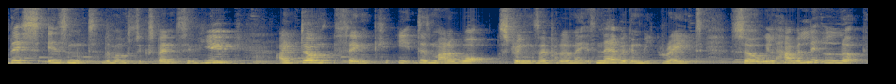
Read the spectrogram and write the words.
this isn't the most expensive uke. I don't think, it doesn't matter what strings I put on it, it's never going to be great. So we'll have a little look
